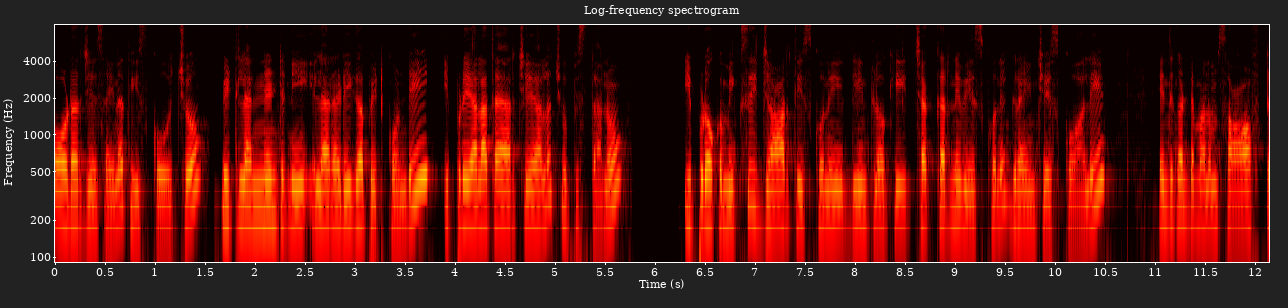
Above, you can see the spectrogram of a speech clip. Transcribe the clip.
పౌడర్ చేసి అయినా తీసుకోవచ్చు. వీటిలన్నింటినీ ఇలా రెడీగా పెట్టుకోండి. ఇప్పుడు ఎలా తయారు చేయాలో చూపిస్తాను. ఇప్పుడు ఒక మిక్సీ జార్ తీసుకొని దీంట్లోకి చక్కెరని వేసుకొని గ్రైండ్ చేసుకోవాలి. ఎందుకంటే మనం సాఫ్ట్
